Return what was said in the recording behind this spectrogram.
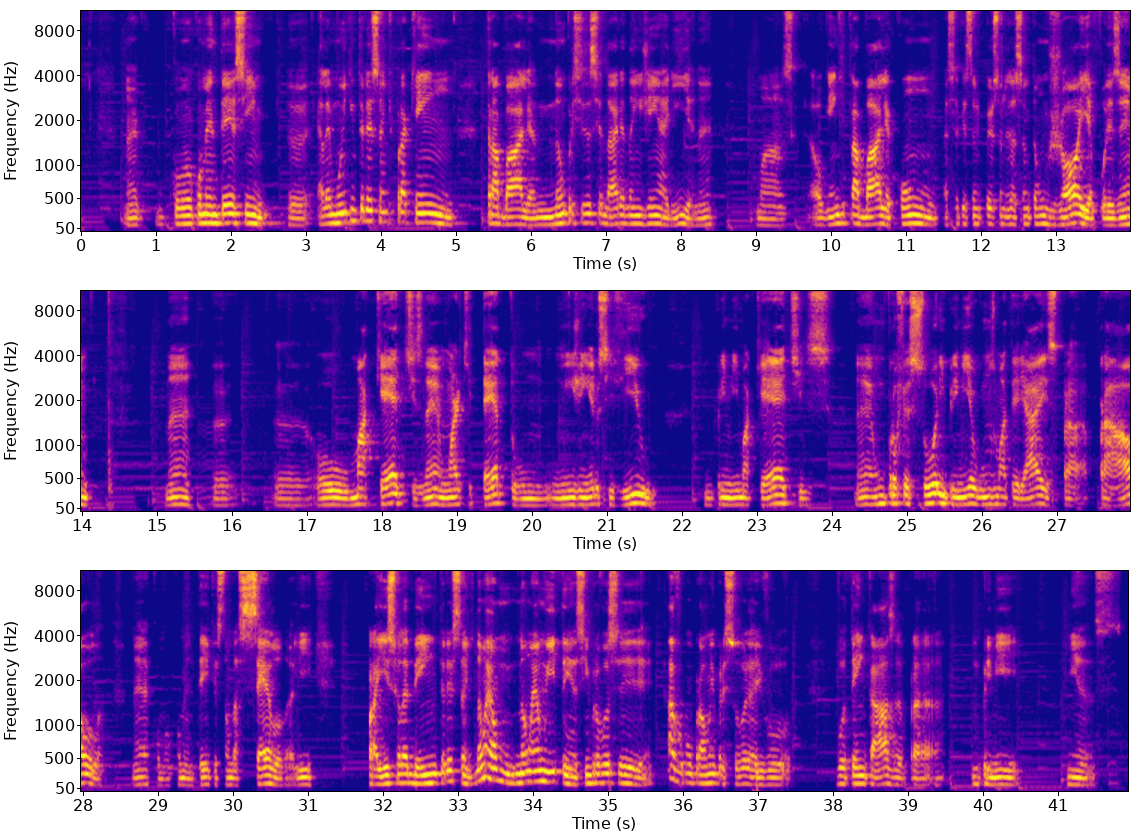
É, como eu comentei, assim, é, ela é muito interessante para quem trabalha, não precisa ser da área da engenharia, né? Mas alguém que trabalha com essa questão de personalização, então joia, por exemplo, né? Uh, ou maquetes, né? Um arquiteto, um, um engenheiro civil, imprimir maquetes, né, um professor imprimir alguns materiais para a aula, né, como eu comentei, questão da célula ali, para isso ela é bem interessante. Não é um, não é um item assim para você, ah, vou comprar uma impressora e vou, vou ter em casa para imprimir minhas,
